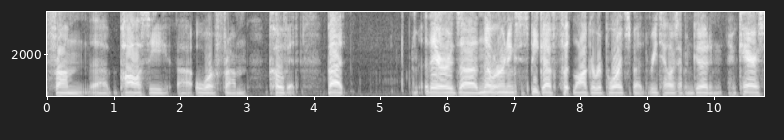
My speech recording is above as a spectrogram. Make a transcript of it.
from the policy uh, or from COVID. But there's uh, no earnings to speak of. Footlocker reports, but retailers have been good, and who cares?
